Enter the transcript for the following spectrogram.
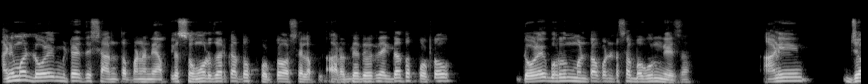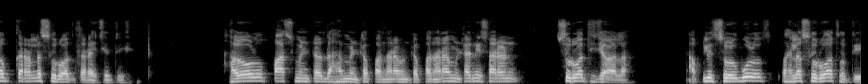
आणि मग डोळे मिटायचे शांतपणाने. आपल्यासमोर जर का तो फोटो असेल आप- आराध्य एकदा तो फोटो डोळे भरून म्हणतो आपण तसा बघून घ्यायचा. आणि जप करायला सुरुवात करायची ती. हळूहळू पाच मिनिटं दहा मिनिटं पंधरा मिनिटं पंधरा मिनिटांनी साधारण सुरुवातीच्या वेळेला. आपली चुळबुळ व्हायला सुरुवात होती.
